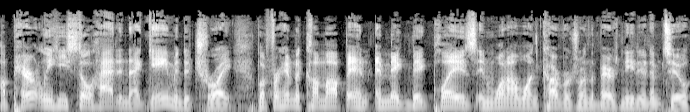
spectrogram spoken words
apparently he still had in that game in Detroit. But for him to come up and, and make big plays in one on one coverage when the Bears needed him to,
